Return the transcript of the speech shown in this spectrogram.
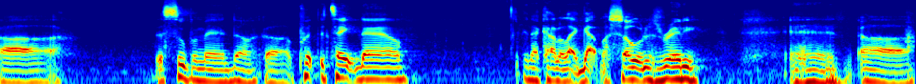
Uh, the Superman dunk. Uh, put the tape down, and I kind of like got my shoulders ready. And uh,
